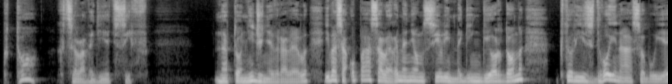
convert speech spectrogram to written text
Kto? Chcela vedieť Sif. Na to nič nevravel, iba sa opásal remeňom sily Megingiordom, ktorý zdvojnásobuje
